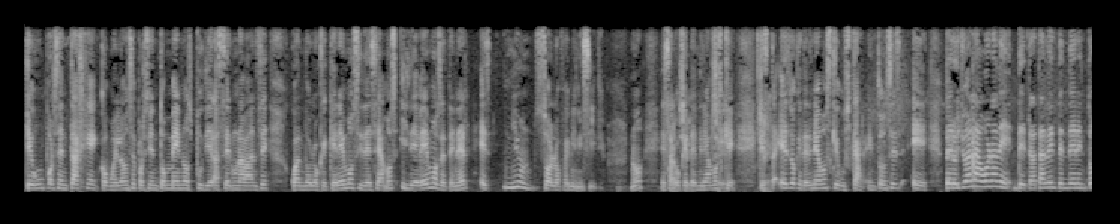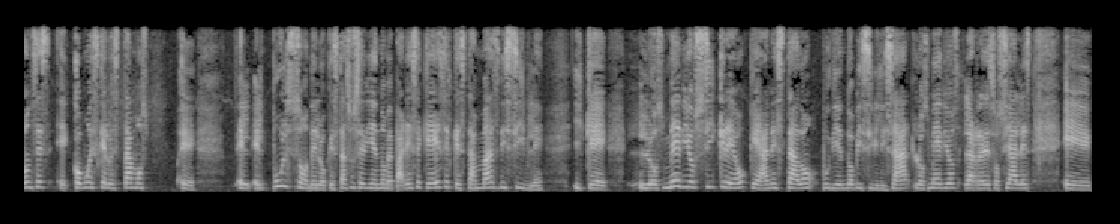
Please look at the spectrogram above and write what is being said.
que un porcentaje como el 11% menos pudiera ser un avance cuando lo que queremos y deseamos y debemos de tener es ni un solo feminicidio, ¿no? Es algo que tendríamos que, que es lo que tendríamos que buscar. Entonces, eh, pero yo a la hora de, tratar de entender entonces eh, cómo es que lo estamos eh, el, pulso de lo que está sucediendo me parece que es el que está más visible y que los medios sí creo que han estado pudiendo visibilizar, los medios, las redes sociales, eh,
